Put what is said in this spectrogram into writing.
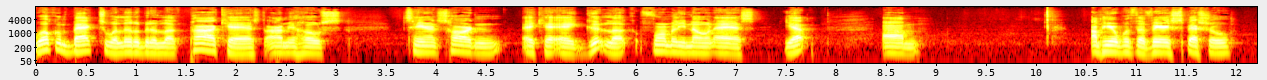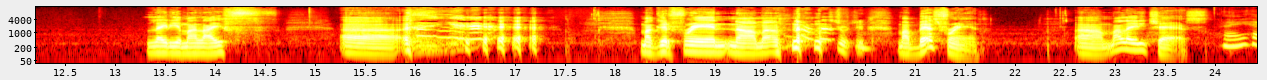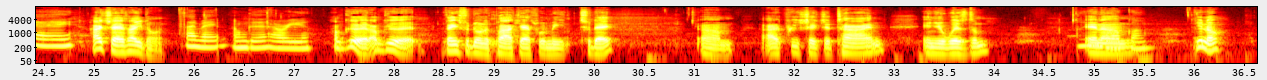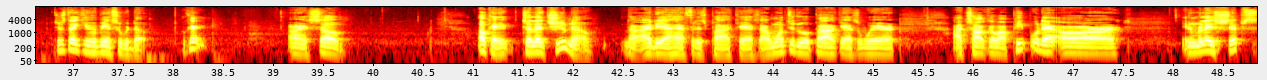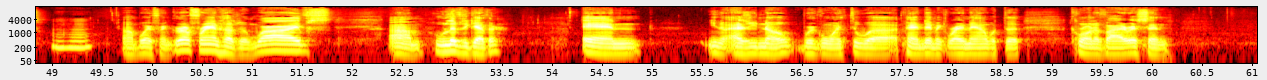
Welcome back to a Little Bit of Lucc podcast. I'm your host, Terrence Harden, aka Good Luck, formerly known as Yep. Um, I'm here with a very special lady in my life. Uh, my good friend, no, my, my best friend, um, my lady Chas. Hey, hey. Hi, Chas. How you doing? Hi, babe. I'm good. How are you? I'm good. I'm good. Thanks for doing the podcast with me today. Um, I appreciate your time and your wisdom. and um, welcome. you know, just thank you for being super dope. Okay. All right. So, okay, to let you know the idea I have for this podcast, I want to do a podcast where I talk about people that are in relationships, um, boyfriend, girlfriend, husband, wives, um, who live together, and you know, as you know, we're going through a pandemic right now with the coronavirus, and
